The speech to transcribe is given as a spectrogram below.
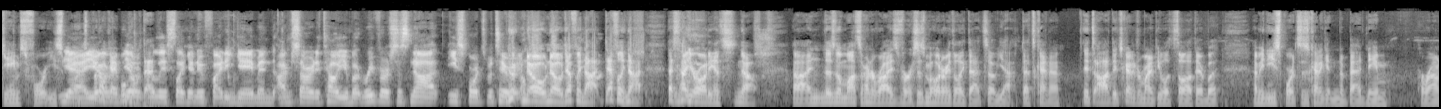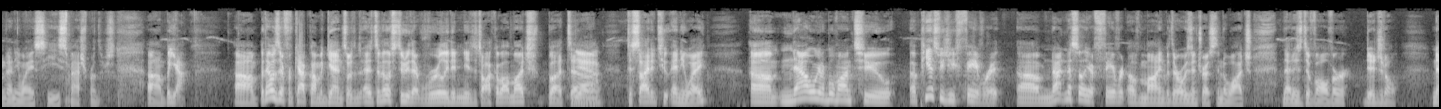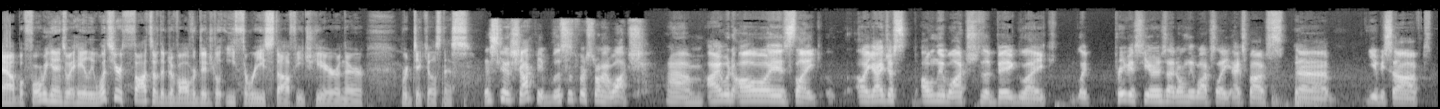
games for esports. yeah, you but okay, we'll you go with that. Released like a new fighting game, and I'm sorry to tell you, but Reverse is not esports material. no, no, definitely not. Definitely not. That's not your audience. No. Uh, and there's no Monster Hunter Rise versus mode or anything like that. So yeah, that's kind of it's odd. They just kind of remind people it's still out there. But I mean, esports is kind of getting a bad name around anyway. See Smash Brothers. Um, but yeah. Um, but that was it for Capcom again. So it's another studio that really didn't need to talk about much, but uh, Yeah. decided to anyway. Um, now we're going to move on to a PSVG favorite. Um, not necessarily a favorite of mine, but they're always interesting to watch. And that is Devolver Digital. Now, before we get into it, Hayley, what's your thoughts of the Devolver Digital E3 stuff each year and their ridiculousness? This is gonna shock people. This is the first one I watched. Um, I would always like, like I just only watched the big like, like previous years. I'd only watch like Xbox, uh, Ubisoft,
